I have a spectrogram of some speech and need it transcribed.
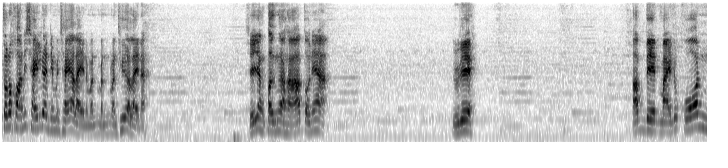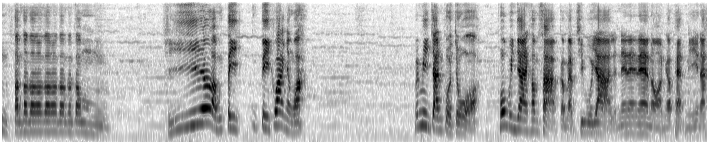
ตัวละครที่ใช้เลือดนี่มันใช้อะไรนะมันมันมันชื่ออะไรนะใช้อย่างตึงอะครับตัวเนี้ย ดูดิ อัปเดตใหม่ทุกคนตำตำตำตำตำตำตำตำเชี่ยมึงตีมึงตีกว้างอย่างวะ ไม่มีจานโกโจเหรอ พวกวิญญาณคำสาปกับแบบชิบูย่าและแน่แน่นอนครับแพทนี้นะ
